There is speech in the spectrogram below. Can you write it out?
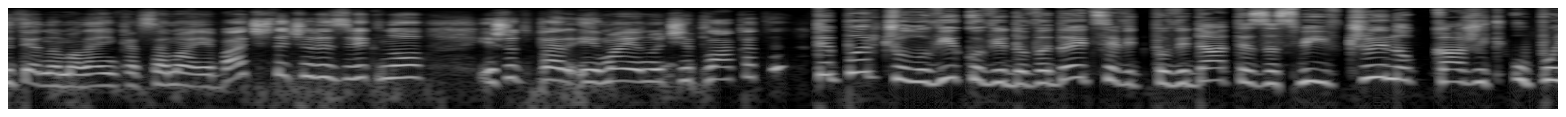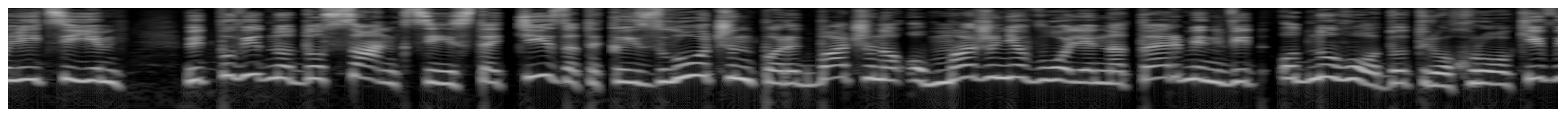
дитина маленька це має бачити через вікно. І що тепер і має вночі плакати? Тепер чоловікові доведеться відповідати за свій вчинок, кажуть у поліції. Відповідно до санкції статті за такий злочин передбачено обмеження волі на термін від 1 до 3 років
